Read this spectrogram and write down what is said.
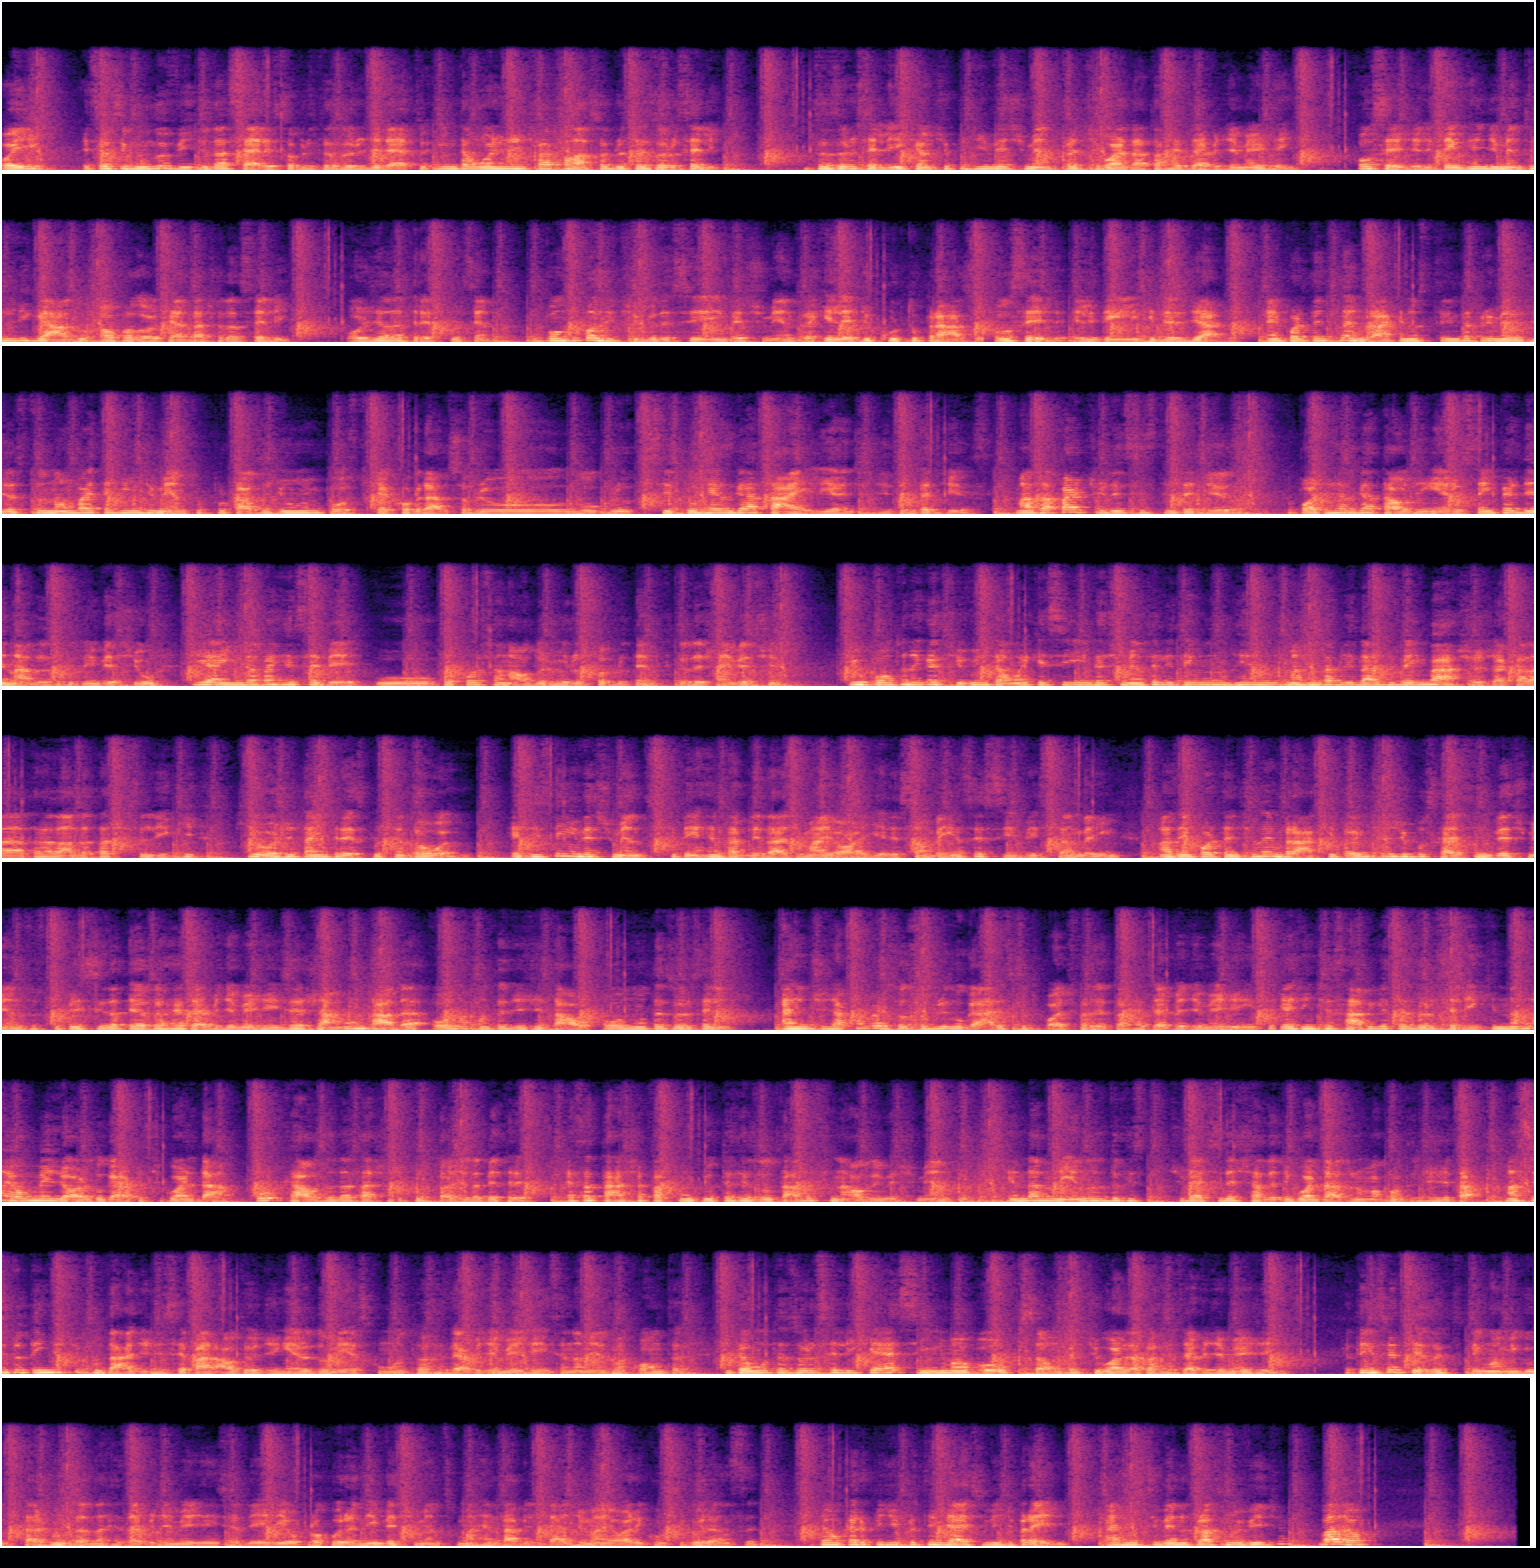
Oi, esse é o segundo vídeo da série sobre Tesouro Direto, então hoje a gente vai falar sobre o Tesouro Selic. O Tesouro Selic é um tipo de investimento para te guardar tua reserva de emergência. Ou seja, ele tem um rendimento ligado ao valor que é a taxa da Selic. Hoje ela é 3%. O ponto positivo desse investimento é que ele é de curto prazo, ou seja, ele tem liquidez diária. É importante lembrar que nos 30 primeiros dias tu não vai ter rendimento por causa de um imposto que é cobrado sobre o lucro se tu resgatar ele antes de 30 dias. Mas a partir desses 30 dias, tu pode resgatar o dinheiro sem perder nada do que tu investiu e ainda vai receber o proporcional dos juros sobre o tempo que tu deixar investido. E o ponto negativo, então, é que esse investimento ele tem uma rentabilidade bem baixa, já que ela é atrelada à taxa Selic, que hoje está em 3% ao ano. Existem investimentos que têm rentabilidade maior e eles são bem acessíveis também, mas é importante lembrar que antes de buscar esses investimentos, tu precisa ter a tua reserva de emergência já montada, ou na conta digital, ou no Tesouro Selic. A gente já conversou sobre lugares que tu pode fazer tua reserva de emergência e a gente sabe que o Tesouro Selic não é o melhor lugar para te guardar por causa da taxa de custódia da B3. Essa taxa faz com que o teu resultado final do investimento renda menos do que se tu tivesse deixado ele guardado numa conta digital. Mas se tu tem dificuldade de separar o teu dinheiro do mês com a tua reserva de emergência na mesma conta, então o Tesouro Selic é sim uma boa opção para te guardar tua reserva de emergência. Eu tenho certeza que tu tem um amigo que está juntando a reserva de emergência dele ou procurando investimentos com uma rentabilidade maior e com segurança. Então eu quero pedir para tu enviar esse vídeo para ele. A gente se vê no próximo vídeo. Valeu!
